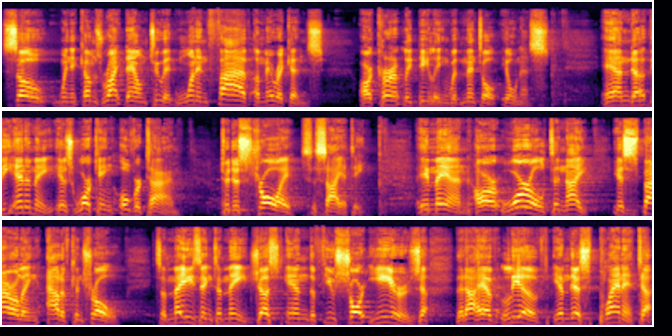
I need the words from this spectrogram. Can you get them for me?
So, when it comes right down to it, one in five Americans are currently dealing with mental illness. And uh, the enemy is working overtime to destroy society. Amen. Our world tonight is spiraling out of control. It's amazing to me, just in the few short years that I have lived in this planet. Uh,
